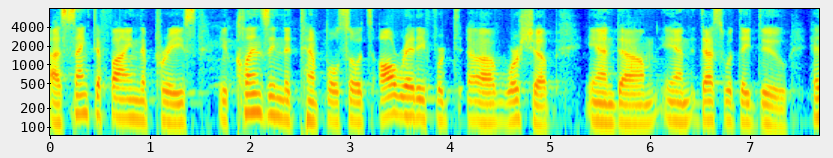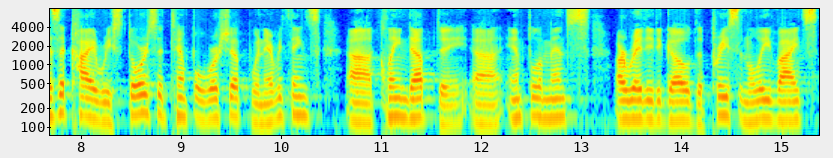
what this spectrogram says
uh, sanctifying the priests, cleansing the temple so it's all ready for uh, worship. And, um, and that's what they do. Hezekiah restores the temple worship when everything's uh, cleaned up, the uh, implements are ready to go, the priests and the Levites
